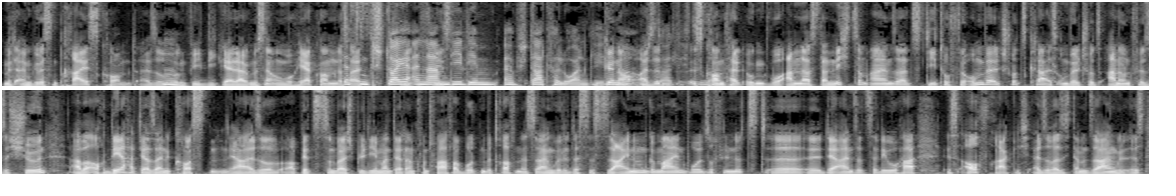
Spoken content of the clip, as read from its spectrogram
mit einem gewissen Preis kommt. Also hm. irgendwie die Gelder müssen ja irgendwo herkommen. Das, das heißt, sind Steuereinnahmen, die dem äh, Staat verloren gehen. Genau, ne? also es kommt halt irgendwo anders dann nicht zum Einsatz. Dito für Umweltschutz, klar, ist Umweltschutz an und für sich schön, aber auch der hat ja seine Kosten. Ja, also ob jetzt zum Beispiel jemand, der dann von Fahrverboten betroffen ist, sagen würde, dass es seinem Gemeinwohl so viel nützt, äh, äh der Einsatz der DUH, ist auch fraglich. Also was ich damit sagen will, ist,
